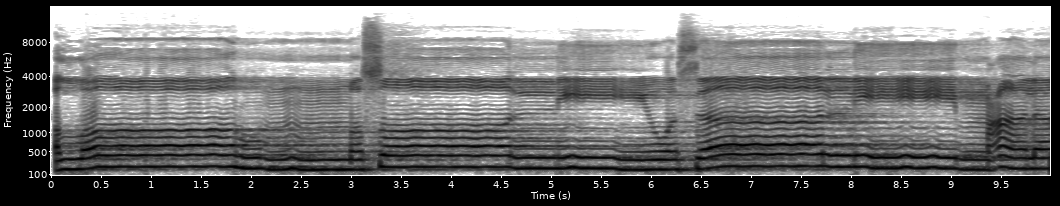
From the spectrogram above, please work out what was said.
Allahumma salli wa sallim ala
